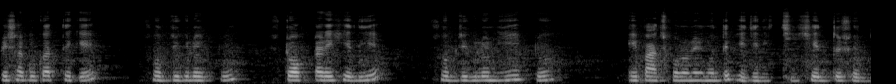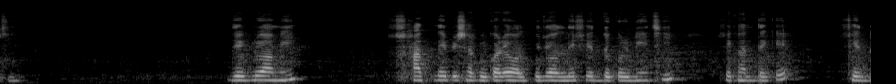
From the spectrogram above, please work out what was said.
প্রেশার কুকার থেকে সবজিগুলো একটু স্টকটা রেখে দিয়ে সবজিগুলো নিয়ে একটু এই পাঁচ ফোড়নের মধ্যে ভেজে নিচ্ছি, সেদ্ধ সবজি। যেগুলো আমি সাতলে প্রেশার কুকারে অল্প জল দিয়ে সেদ্ধ করে নিয়েছি, সেখান থেকে সেদ্ধ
